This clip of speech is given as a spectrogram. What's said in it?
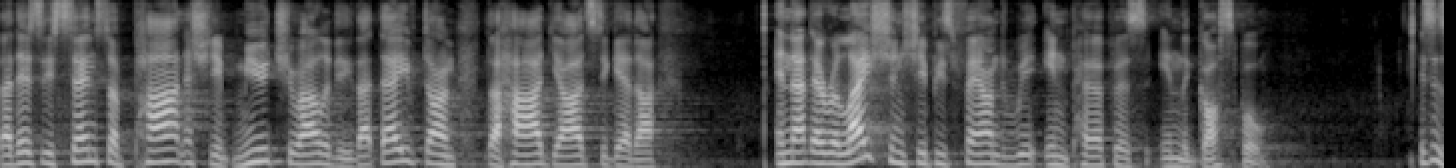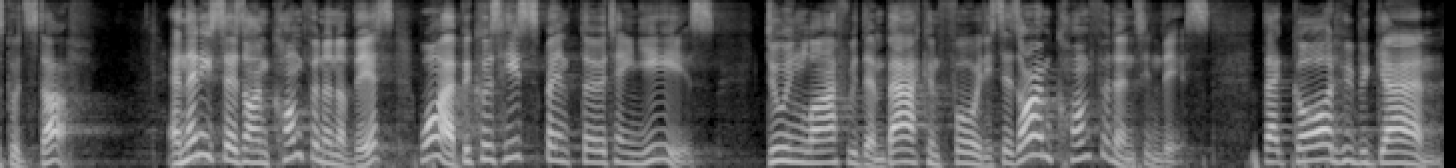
that there's this sense of partnership, mutuality, that they've done the hard yards together, and that their relationship is found in purpose in the gospel. This is good stuff. And then he says, I'm confident of this. Why? Because he's spent 13 years doing life with them back and forward. He says, I'm confident in this, that God who began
